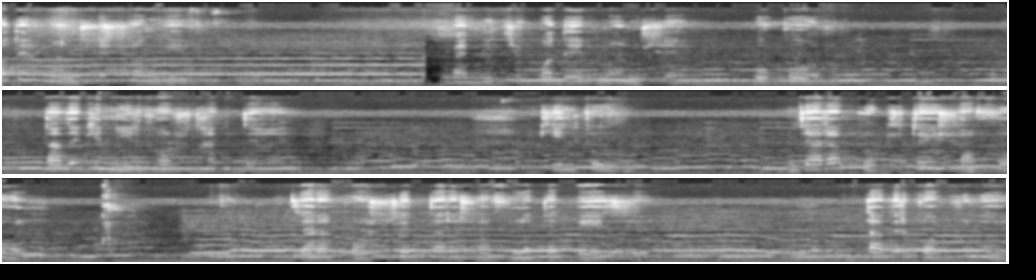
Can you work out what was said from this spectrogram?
পদের মানুষের সঙ্গে বা নিচু পদের মানুষের ওপর তাদেরকে নির্ভর থাকতে হয়। কিন্তু যারা প্রকৃতই সফল, যারা কষ্টের দ্বারা সফলতা পেয়েছে, তাদের কখনোই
